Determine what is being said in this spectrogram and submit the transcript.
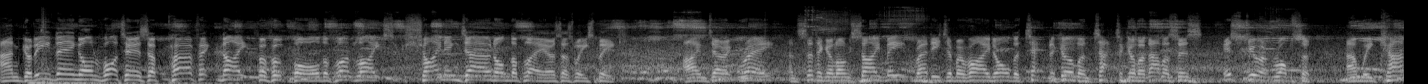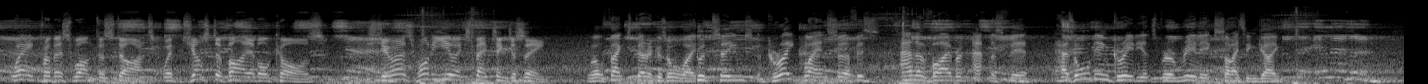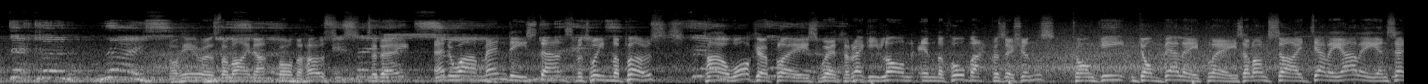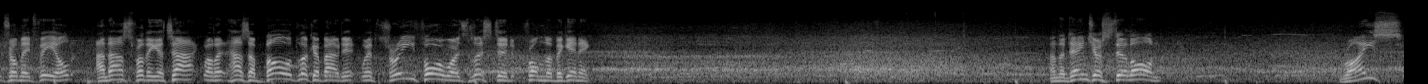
And good evening on what is a perfect night for football. The floodlights shining down on the players as we speak. I'm Derek Ray, and sitting alongside me, ready to provide all the technical and tactical analysis, is Stuart Robson. And we can't wait for this one to start with justifiable cause. Stuart, what are you expecting to see? Well, thanks, Derek, as always. Good teams, a great playing surface, and a vibrant atmosphere. It has all the ingredients for a really exciting game. 11, Declan Rice. Well, here is the lineup for the hosts today. Edouard Mendy stands between the posts. Kyle Walker plays with Reguilon in the fullback positions. Tanguy Ndombele plays alongside Dele Alli in central midfield. And as for the attack, well, it has a bold look about it with three forwards listed from the beginning. And the danger's still on. Rice.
